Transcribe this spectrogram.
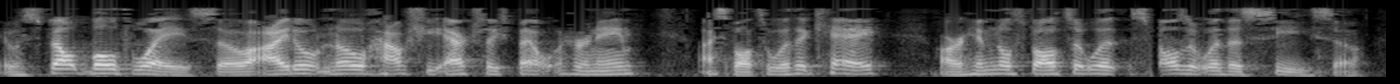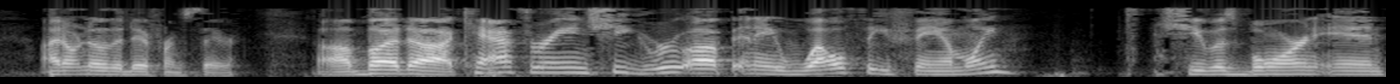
it was spelled both ways. So I don't know how she actually spelled her name. I spelled it with a K. Our hymnal spells it with, spells it with a C. So I don't know the difference there. Uh, but uh, Catherine, she grew up in a wealthy family. She was born in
